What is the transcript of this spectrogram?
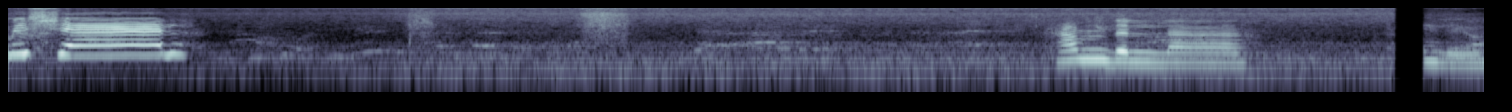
ميشيل. الحمد لله. أهلا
